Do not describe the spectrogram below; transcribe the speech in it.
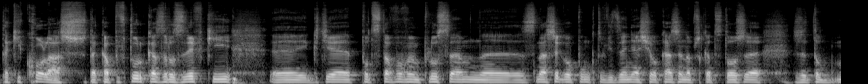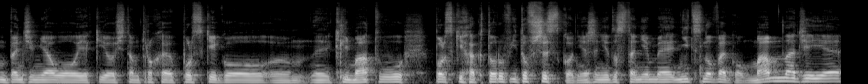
taki kolaż, taka powtórka z rozrywki, gdzie podstawowym plusem e, z naszego punktu widzenia się okaże na przykład to, że, że to będzie miało jakiegoś tam trochę polskiego e, klimatu, polskich aktorów i to wszystko, nie? że nie dostaniemy nic nowego. Mam nadzieję,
